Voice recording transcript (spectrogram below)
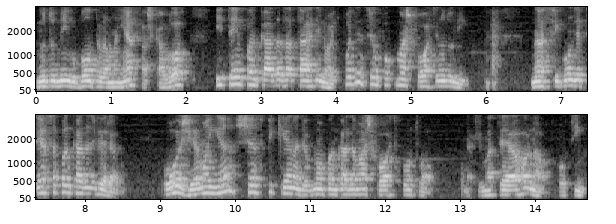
No domingo, bom pela manhã, faz calor. E tem pancadas à tarde e noite, podendo ser um pouco mais forte no domingo. Na segunda e terça, pancada de verão. Hoje e amanhã, chance pequena de alguma pancada mais forte pontual. Na Climatea, Ronaldo, Coutinho.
